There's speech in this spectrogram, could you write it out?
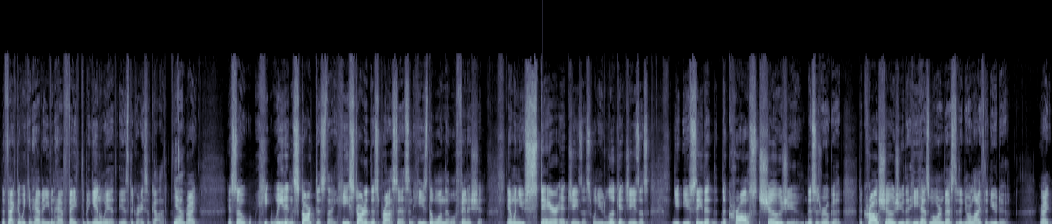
the fact that we can have even have faith to begin with is the grace of God. Yeah. Right. And so he, we didn't start this thing. He started this process and he's the one that will finish it. And when you stare at Jesus, when you look at Jesus, you, you see that the cross shows you this is real good. The cross shows you that he has more invested in your life than you do. Right?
